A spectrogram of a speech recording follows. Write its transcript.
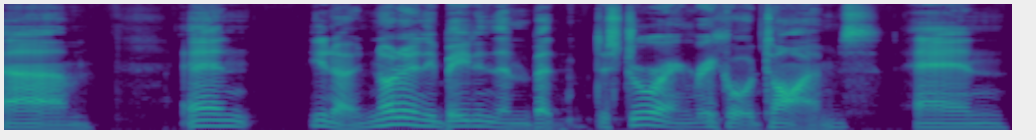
Um, and you know, not only beating them but destroying record times. And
